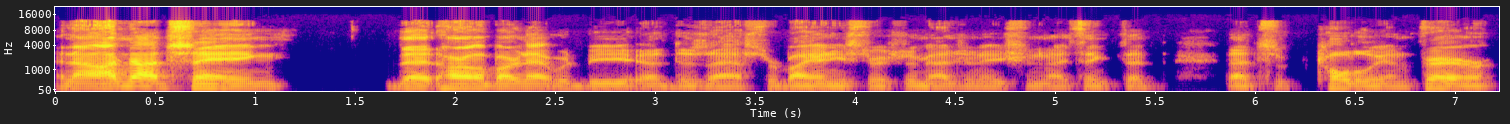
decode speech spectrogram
And now I'm not saying that Harlan Barnett would be a disaster by any stretch of imagination. I think that that's totally unfair.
